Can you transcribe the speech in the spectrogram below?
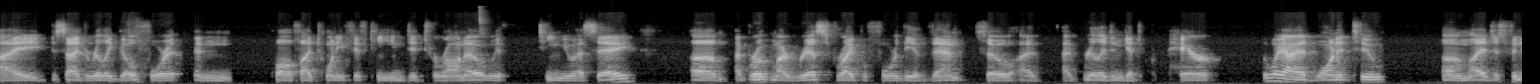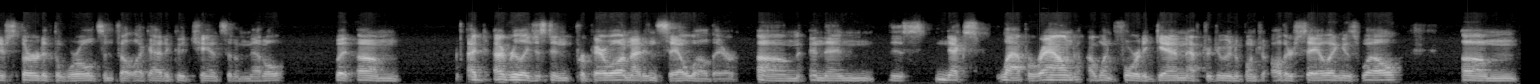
I decided to really go for it and qualified 2015, did Toronto with Team USA. Um, I broke my wrist right before the event, so I, I really didn't get to prepare the way I had wanted to. Um, I had just finished third at the Worlds and felt like I had a good chance at a medal. But um, I, I really just didn't prepare well and I didn't sail well there. Um, and then this next lap around, I went for it again after doing a bunch of other sailing as well. Um,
